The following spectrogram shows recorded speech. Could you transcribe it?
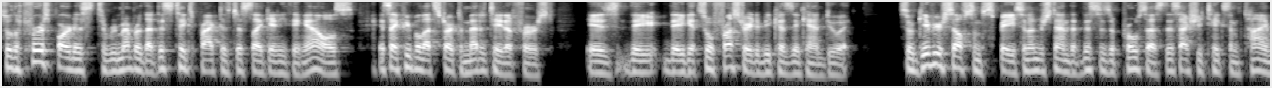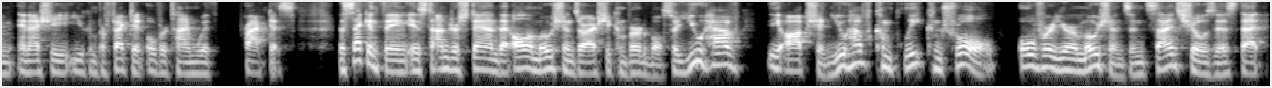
So the first part is to remember that this takes practice just like anything else. It's like people that start to meditate at first is they they get so frustrated because they can't do it. So give yourself some space and understand that this is a process. This actually takes some time and actually you can perfect it over time with practice. The second thing is to understand that all emotions are actually convertible. So you have the option. You have complete control over your emotions. And science shows us that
